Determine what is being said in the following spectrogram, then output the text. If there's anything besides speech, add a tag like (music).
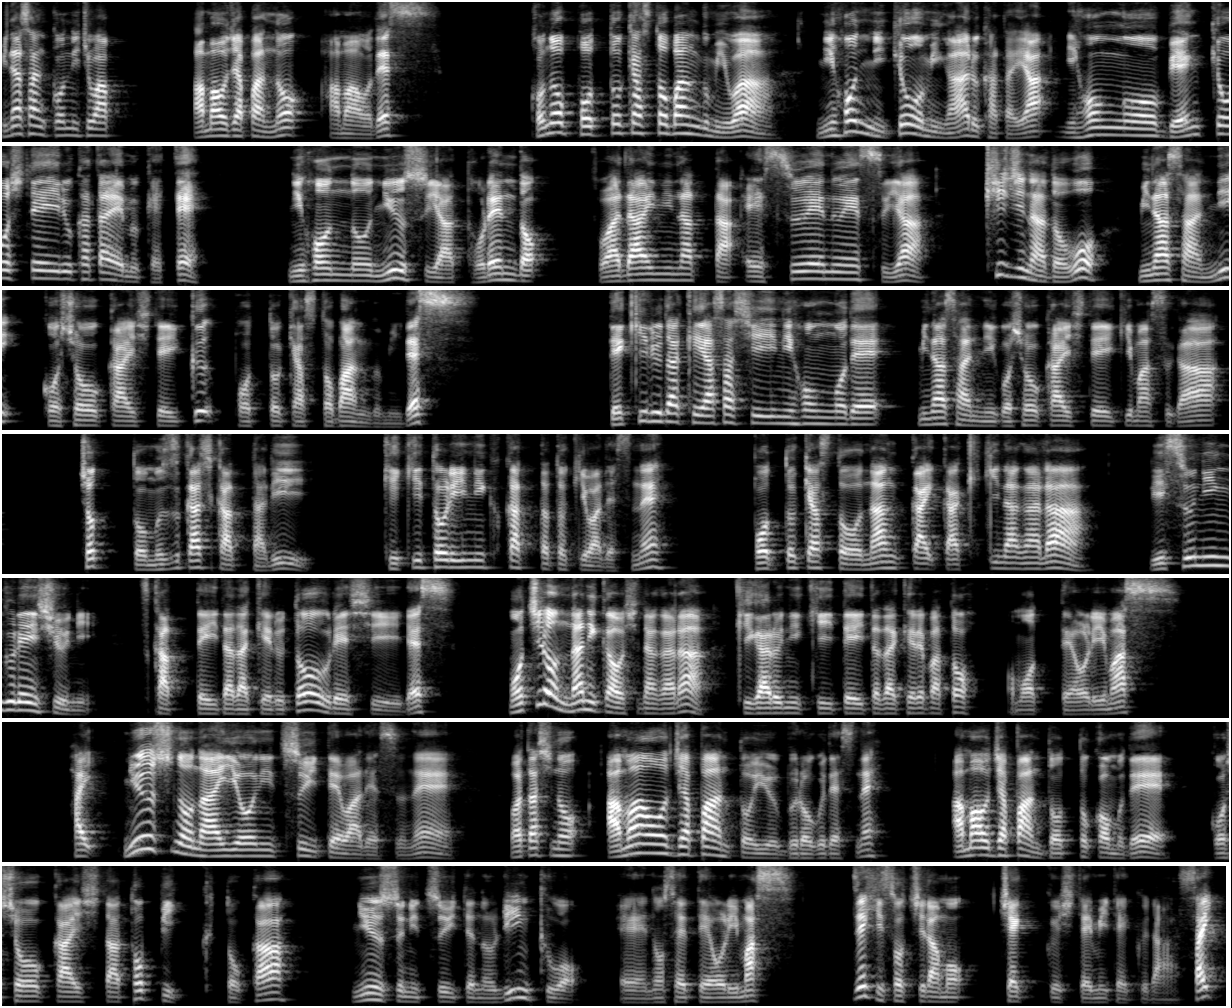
皆さん、こんにちは。アマオジャパンのアマオです。このポッドキャスト番組は、日本に興味がある方や日本語を勉強している方へ向けて、日本のニュースやトレンド、話題になった SNS や記事などを皆さんにご紹介していくポッドキャスト番組です。できるだけ優しい日本語で皆さんにご紹介していきますが、ちょっと難しかったり、聞き取りにくかったときはですね、ポッドキャストを何回か聞きながら、リスニング練習に使っていただけると嬉しいです。もちろん何かをしながら気軽に聞いていただければと思っております。はい。ニュースの内容についてはですね、私のアマオジャパンというブログですね。アマオジャパン .com でご紹介したトピックとかニュースについてのリンクを、え載せております。ぜひそちらもチェックしてみてください。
